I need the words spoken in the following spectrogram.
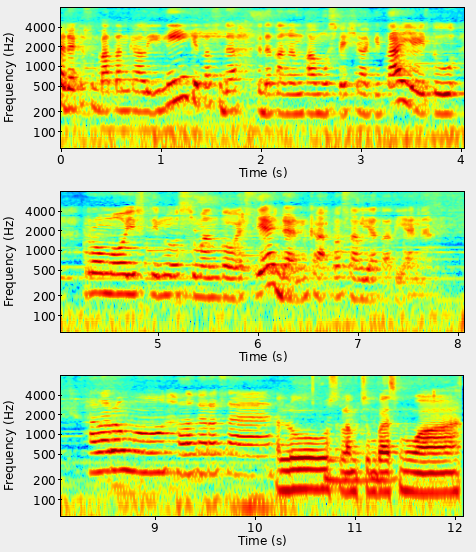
Pada kesempatan kali ini kita sudah kedatangan tamu spesial kita yaitu Romo Justinus Rumanto SY dan Kak Rosalia Tatiana. Halo Romo, halo Kak Rosa. Halo, selamat jumpa semua.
